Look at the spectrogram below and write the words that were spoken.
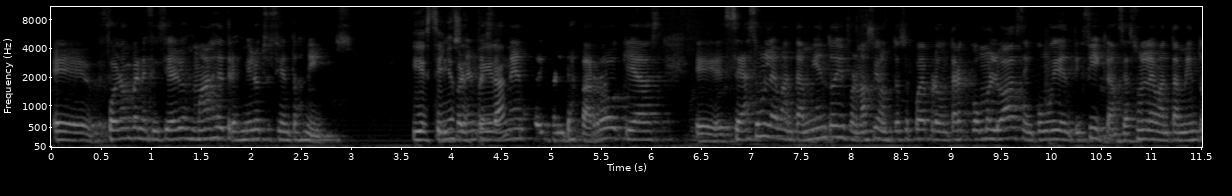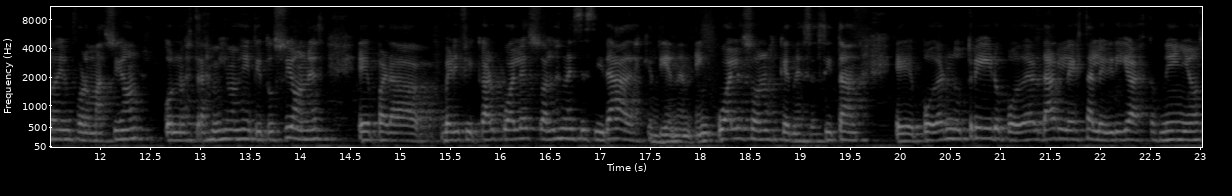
Eh, fueron beneficiarios más de 3.800 niños. Y este año se espera. diferentes parroquias. Eh, se hace un levantamiento de información. Usted se puede preguntar cómo lo hacen, cómo identifican. Se hace un levantamiento de información con nuestras mismas instituciones eh, para verificar cuáles son las necesidades que tienen, en cuáles son los que necesitan eh, poder nutrir o poder darle esta alegría a estos niños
